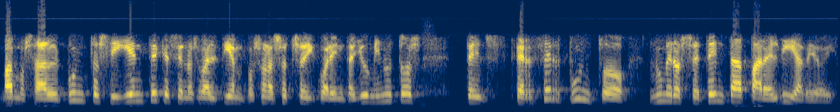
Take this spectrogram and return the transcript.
Vamos al punto siguiente, que se nos va el tiempo. Son las 8 y 41 minutos. Tercer punto, número 70 para el día de hoy.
